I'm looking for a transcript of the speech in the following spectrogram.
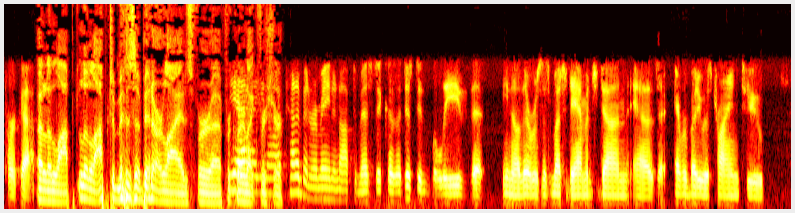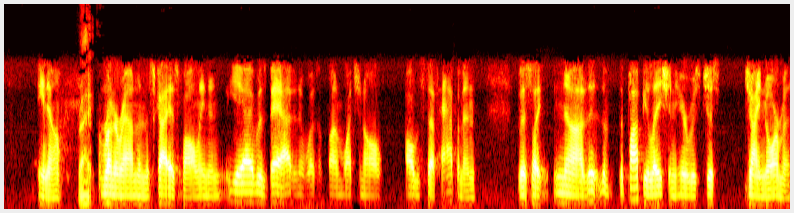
perk up. A little op- little optimism in our lives for uh, for Clear Lake for know, sure. I've kind of been remaining optimistic because I just didn't believe that you know there was as much damage done as everybody was trying to, you know, Right. run around and the sky is falling. And yeah, it was bad and it wasn't fun watching all all the stuff happening. But it's like, no, the the, the population here was just ginormous.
